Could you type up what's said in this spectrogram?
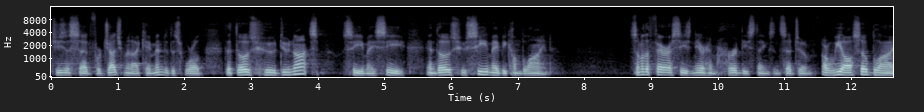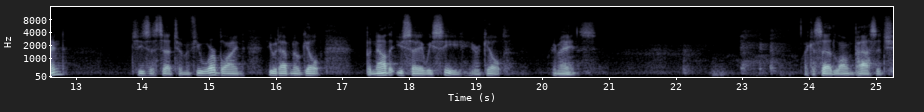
Jesus said, For judgment I came into this world, that those who do not see may see, and those who see may become blind. Some of the Pharisees near him heard these things and said to him, Are we also blind? Jesus said to him, If you were blind, you would have no guilt. But now that you say we see, your guilt remains. Like I said, long passage.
